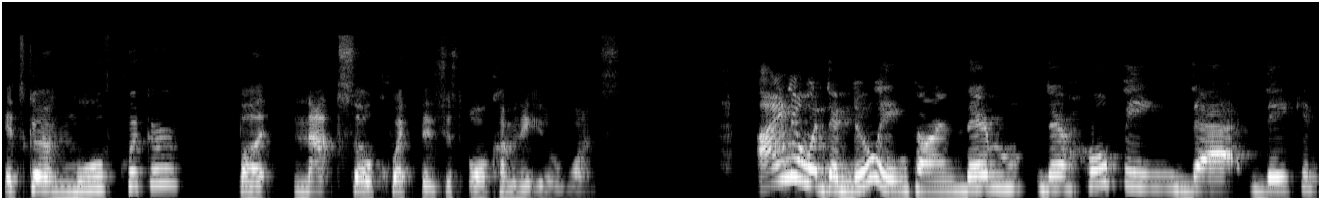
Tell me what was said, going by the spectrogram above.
it's going to move quicker, but not so quick that it's just all coming at you at once. I know what they're doing, Torrin. They're they're hoping that they can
